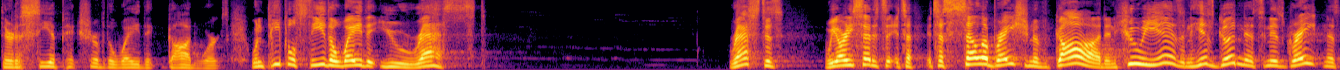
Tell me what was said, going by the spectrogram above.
They're to see a picture of the way that God works. When people see the way that you rest, rest is, we already said, it's a, it's, a, it's a celebration of God and who He is and His goodness and His greatness.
